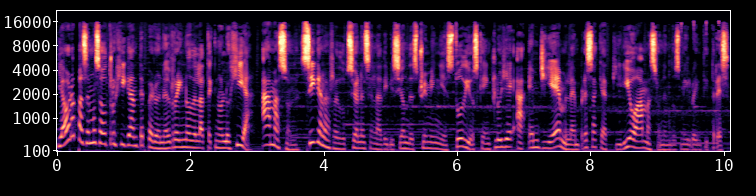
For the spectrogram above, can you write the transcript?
Y ahora pasemos a otro gigante, pero en el reino de la tecnología, Amazon. Siguen las reducciones en la división de streaming y estudios, que incluye a MGM, la empresa que adquirió Amazon en 2023.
